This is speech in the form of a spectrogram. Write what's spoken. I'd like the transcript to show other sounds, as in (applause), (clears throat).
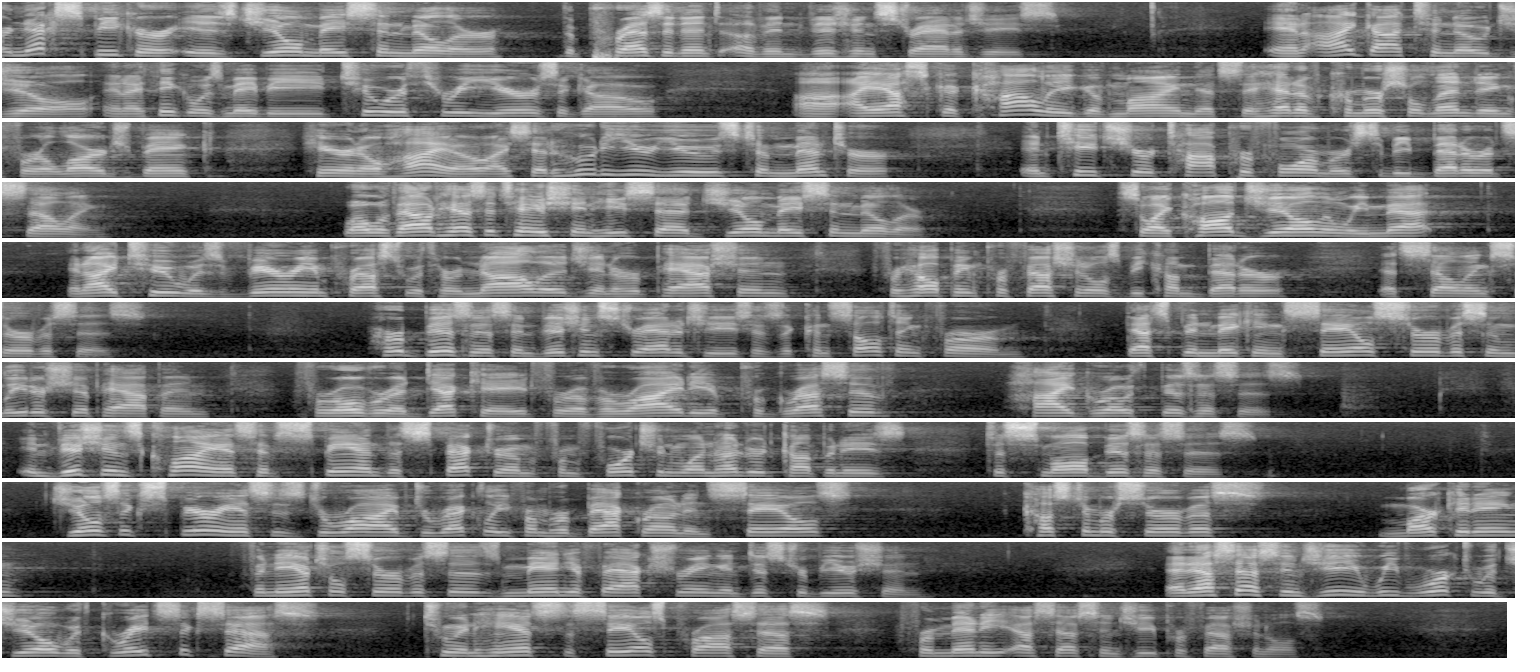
Our next speaker is Jill Mason Miller, the president of Invision Strategies. And I got to know Jill, and I think it was maybe two or three years ago. Uh, I asked a colleague of mine that's the head of commercial lending for a large bank here in Ohio, I said, Who do you use to mentor and teach your top performers to be better at selling? Well, without hesitation, he said, Jill Mason Miller. So I called Jill and we met, and I too was very impressed with her knowledge and her passion for helping professionals become better at selling services. Her business, Invision Strategies, is a consulting firm that's been making sales, service, and leadership happen for over a decade for a variety of progressive, high growth businesses. Invision's clients have spanned the spectrum from Fortune 100 companies to small businesses. Jill's experience is derived directly from her background in sales, customer service, marketing, financial services, manufacturing, and distribution. At SS&G, we've worked with Jill with great success to enhance the sales process for many SS&G professionals.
